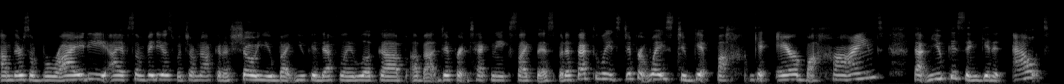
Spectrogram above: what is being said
um, there's a variety. I have some videos which I'm not going to show you, but you can definitely look up about different techniques like this. But effectively, it's different ways to get get air behind that mucus and get it out,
